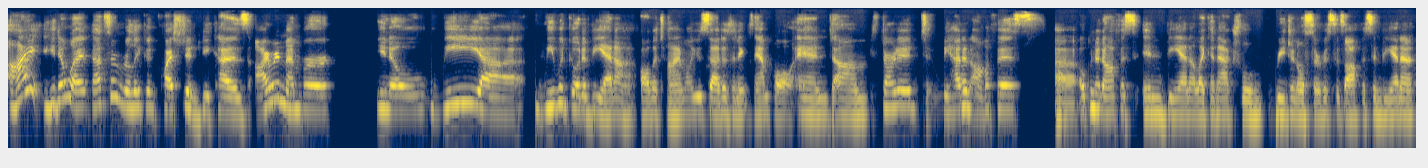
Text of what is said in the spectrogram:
I, you know what? That's a really good question because I remember, you know, we uh we would go to Vienna all the time. I'll use that as an example. And um we started, we had an office, uh, opened an office in Vienna, like an actual regional services office in Vienna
